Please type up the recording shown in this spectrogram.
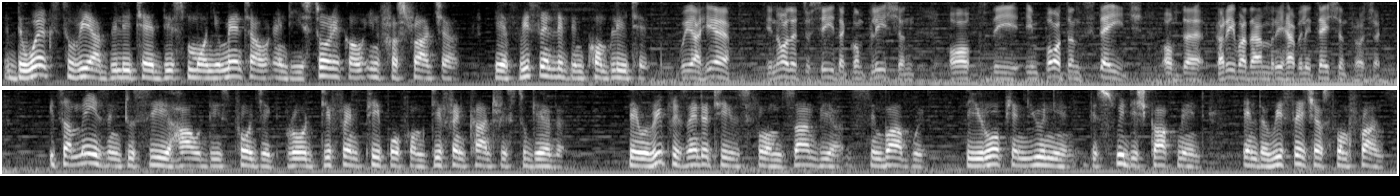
The works to rehabilitate this monumental and historical infrastructure have recently been completed. We are here in order to see the completion of the important stage of the Kariba Dam rehabilitation project. It's amazing to see how this project brought different people from different countries together. There were representatives from Zambia, Zimbabwe, the European Union, the Swedish government, and the researchers from France.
